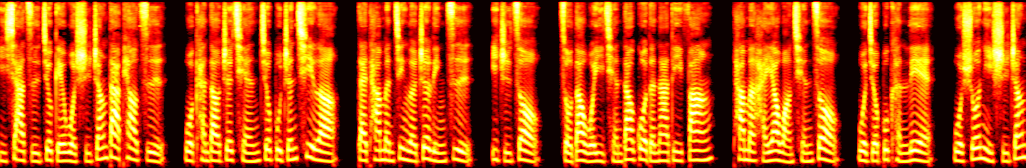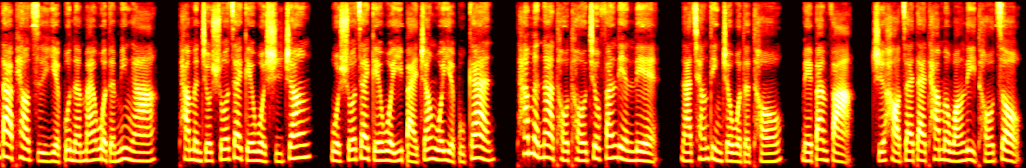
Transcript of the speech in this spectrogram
一下子就给我十张大票子。我看到这钱就不争气了，带他们进了这林子，一直走，走到我以前到过的那地方，他们还要往前走，我就不肯列。我说你十张大票子也不能买我的命啊！他们就说再给我十张，我说再给我一百张我也不干。他们那头头就翻脸咧，拿枪顶着我的头，没办法，只好再带他们往里头走。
